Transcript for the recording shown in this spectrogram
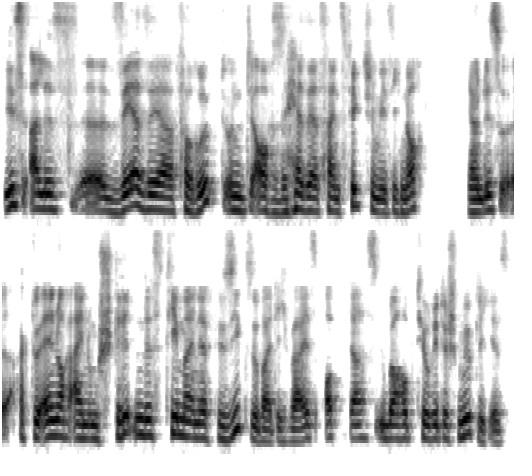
Ist alles äh, sehr, sehr verrückt und auch sehr, sehr Science-Fiction-mäßig noch. Ja, und ist äh, aktuell noch ein umstrittenes Thema in der Physik, soweit ich weiß, ob das überhaupt theoretisch möglich ist.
